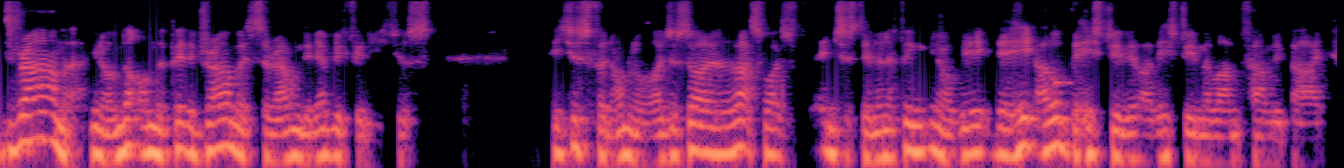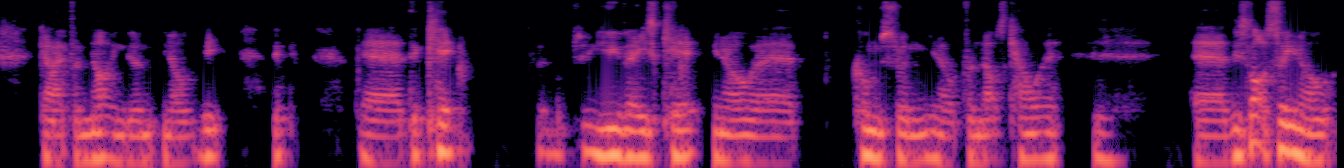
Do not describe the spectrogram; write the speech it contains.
drama, you know, not on the bit of drama surrounding everything. It's just, it's just phenomenal. I just uh, that's what's interesting, and I think you know, the, the I love the history of it, like the history of Milan, founded by a guy from Nottingham. You know, the the, uh, the kit, Juve's kit, you know, uh, comes from you know from Notts County. Mm. Uh, there's lots of you know,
